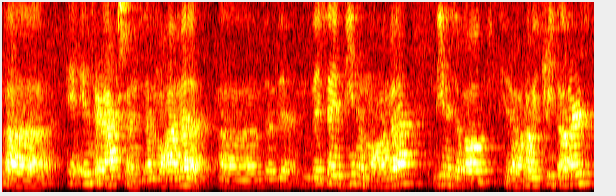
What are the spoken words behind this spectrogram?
uh, interactions and muamala. Uh, the, the, they say deen al-muamala, deen is about, you know, how we treat others.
